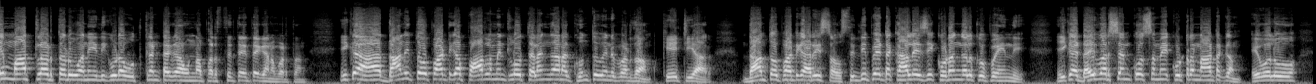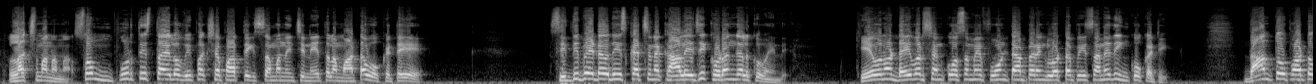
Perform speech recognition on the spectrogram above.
ఏం మాట్లాడతాడు అనేది కూడా ఉత్కంఠగా ఉన్న పరిస్థితి అయితే కనబడుతుంది. ఇక దానితో పాటుగా పార్లమెంట్లో తెలంగాణ గొంతు వినపడదాం కేటీఆర్. దాంతో పాటుగా హరీష్ రావు సిద్దిపేట కాలేజీ కొడంగల్కు పోయింది. ఇక డైవర్షన్ కోసమే కుట్ర నాటకం ఎవరు? లక్ష్మణ్ అన్న. సో పూర్తి స్థాయిలో విపక్ష పార్టీకి సంబంధించి నేతల మాట ఒకటే. సిద్దిపేటకు తీసుకొచ్చిన కాలేజీ కొడంగల్కు పోయింది. కేవలం డైవర్షన్ కోసమే ఫోన్ ట్యాంపరింగ్ లొట్ట పీస్ అనేది ఇంకొకటి. దాంతోపాటు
